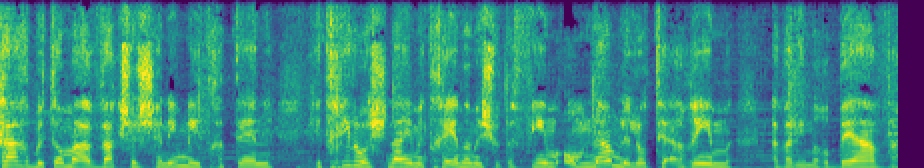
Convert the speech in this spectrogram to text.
כך, בתום מאבק של שנים להתחתן, התחילו השניים את חייהם המשותפים, אמנם ללא תארים, אבל עם הרבה אהבה.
